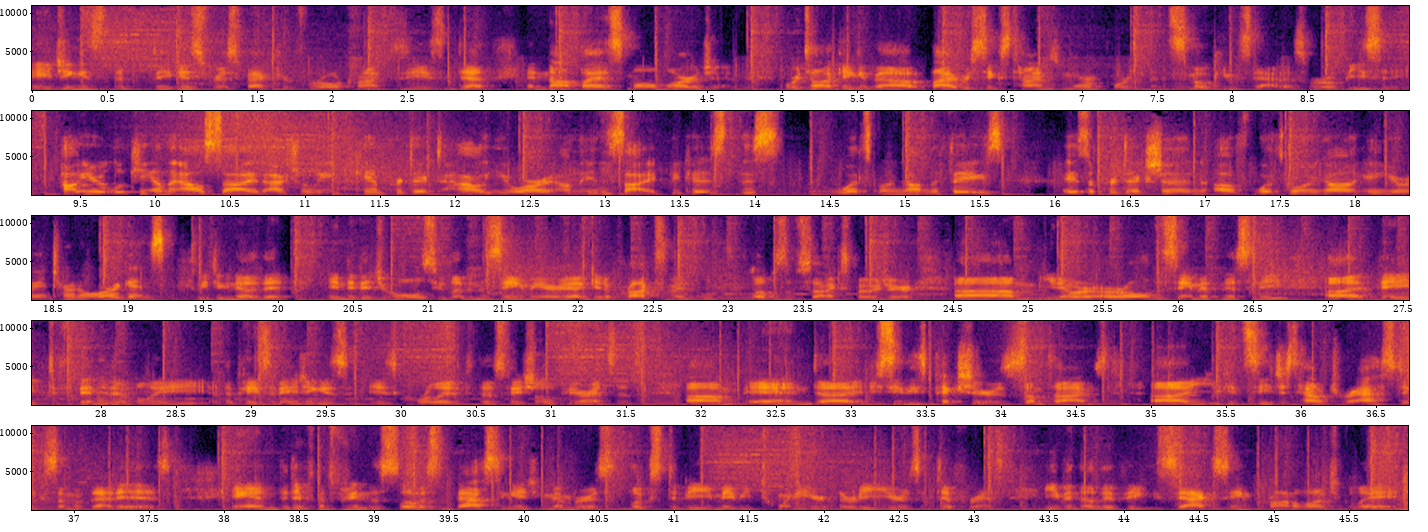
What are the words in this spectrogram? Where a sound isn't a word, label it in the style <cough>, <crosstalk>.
aging is the biggest risk factor for all chronic disease and death, and not by a small margin. We're talking about five or six times more important than smoking status or obesity. How you're looking on the outside actually can predict how you are on the inside because this what's going on in the face is a prediction of what's going on in your internal organs. We do know that individuals who live in the same area get approximate levels of sun exposure, um, you know, are, are, all the same ethnicity. Uh, they definitively, the pace of aging is, is correlated to those facial appearances. Um, and uh, if you see these pictures, sometimes uh, you can see just how drastic some of that is. And the difference between the slowest and fastest aging members looks to be maybe 20 or 30 years of difference, even though they're the exact same chronological age.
